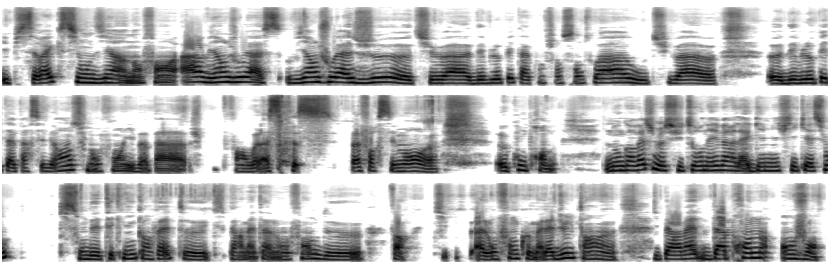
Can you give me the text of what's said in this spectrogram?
Et puis c'est vrai que si on dit à un enfant ah viens jouer à viens jouer à ce jeu, euh, tu vas développer ta confiance en toi ou tu vas euh, euh, développer ta persévérance, l'enfant il va pas, enfin voilà, ça pas forcément comprendre. Donc en fait je me suis tournée vers la gamification, qui sont des techniques en fait qui permettent à l'enfant de, enfin à l'enfant comme à l'adulte, hein, qui permettent d'apprendre en jouant.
